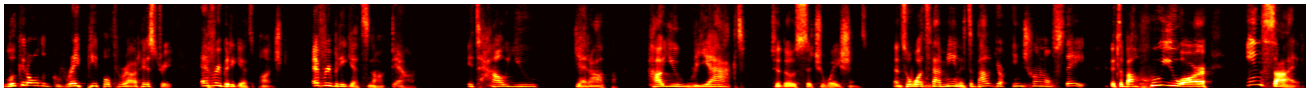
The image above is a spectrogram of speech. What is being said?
Look at all the great people throughout history. Everybody gets punched, everybody gets knocked down. It's how you get up, how you react to those situations. And so, what's that mean? It's about your internal state, it's about who you are inside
